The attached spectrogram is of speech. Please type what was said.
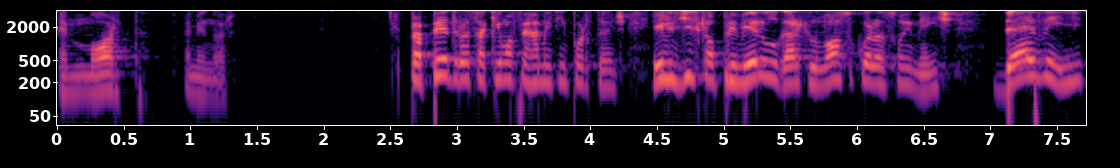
é morta, é menor. Para Pedro, essa aqui é uma ferramenta importante. Ele diz que é o primeiro lugar que o nosso coração e mente devem ir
